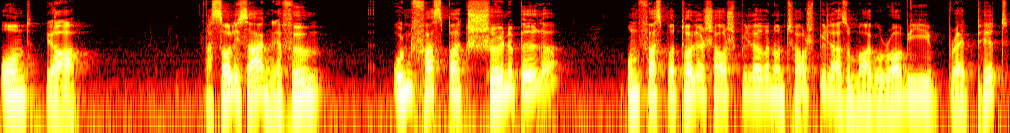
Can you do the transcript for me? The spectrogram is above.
Und ja, was soll ich sagen? Der Film, unfassbar schöne Bilder, unfassbar tolle Schauspielerinnen und Schauspieler, also Margot Robbie, Brad Pitt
